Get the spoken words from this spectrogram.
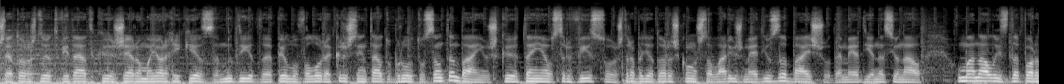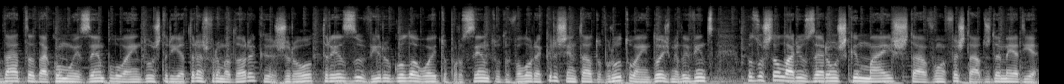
Os setores de atividade que geram maior riqueza, medida pelo valor acrescentado bruto, são também os que têm ao serviço os trabalhadores com os salários médios abaixo da média nacional. Uma análise da Pordata dá como exemplo a indústria transformadora, que gerou 13,8% de valor acrescentado bruto em 2020, mas os salários eram os que mais estavam afastados da média.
